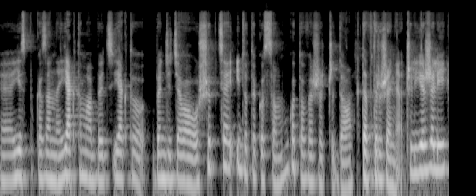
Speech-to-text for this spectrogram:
e, jest pokazane, jak to ma być, jak to będzie działało szybciej, i do tego są gotowe rzeczy do, do wdrożenia. Czyli jeżeli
